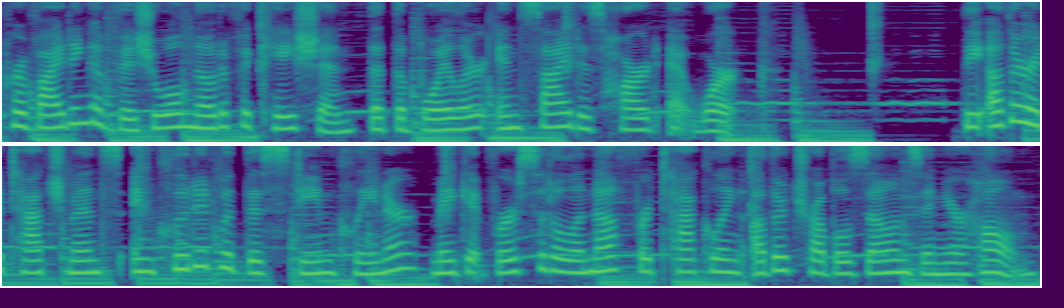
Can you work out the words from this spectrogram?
providing a visual notification that the boiler inside is hard at work. The other attachments included with this steam cleaner make it versatile enough for tackling other trouble zones in your home.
